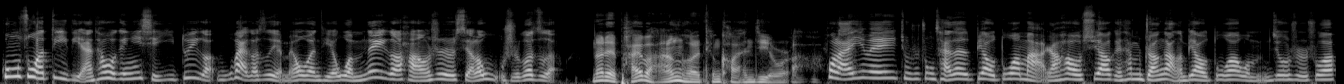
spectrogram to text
工作地点，他会给你写一堆个五百个字也没有问题。我们那个好像是写了五十个字。那这排版可挺考验技术的啊。后来因为就是仲裁的比较多嘛，然后需要给他们转岗的比较多，我们就是说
